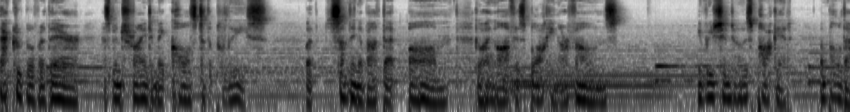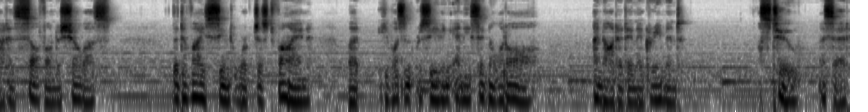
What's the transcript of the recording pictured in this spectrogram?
That group over there has been trying to make calls to the police, but something about that bomb going off is blocking our phones. He reached into his pocket and pulled out his cell phone to show us. The device seemed to work just fine, but he wasn't receiving any signal at all. I nodded in agreement. Us too, I said.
